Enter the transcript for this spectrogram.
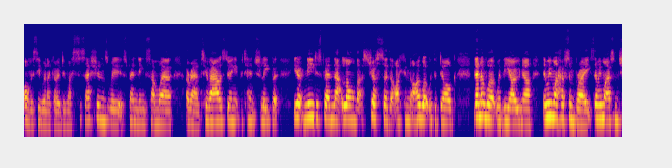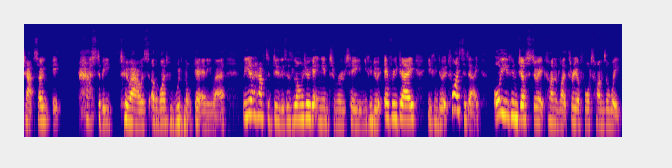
Obviously when i go and do my sessions we're spending somewhere around two hours doing it potentially but you don't need to spend that long. That's just so that i can i work with the dog then i work with the owner then we might have some breaks then we might have some chat. So it has to be two hours otherwise we would not get anywhere. But you don't have to do this. As long as you're getting into routine you can do it every day you can do it twice a day or you can just do it kind of like three or four times a week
